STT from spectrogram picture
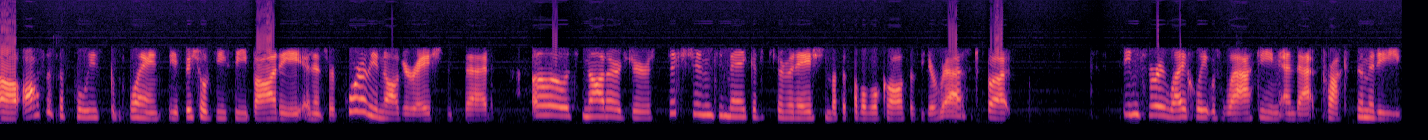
uh, Office of Police Complaints, the official D.C. body, in its report on the inauguration said, "Oh, it's not our jurisdiction to make a determination about the probable cause of the arrest, but." Seems very likely it was lacking, and that proximity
